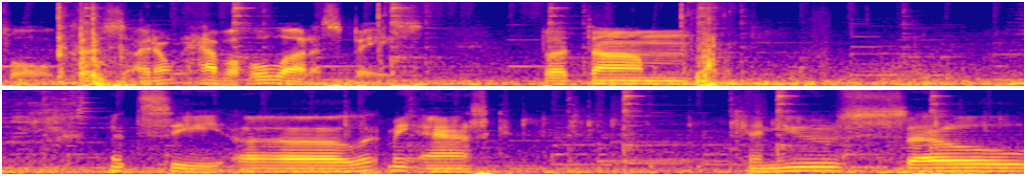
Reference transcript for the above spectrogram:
full because I don't have a whole lot of space. But um, let's see. Uh, let me ask. Can you sell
